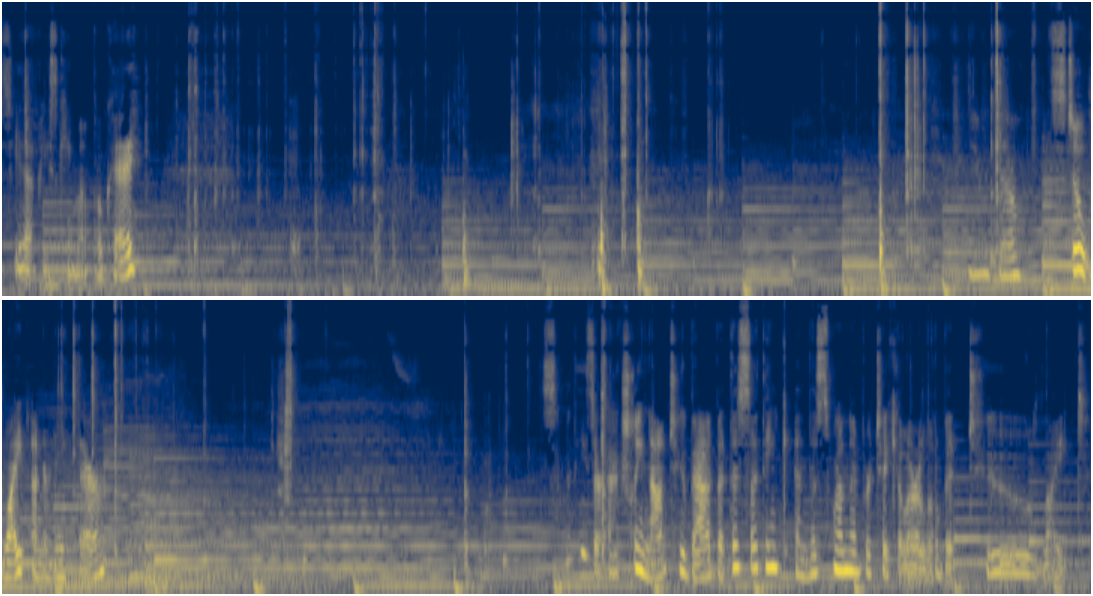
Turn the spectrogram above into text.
See that piece came up okay. Still white underneath there. Some of these are actually not too bad, but this I think, and this one in particular, a little bit too light.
